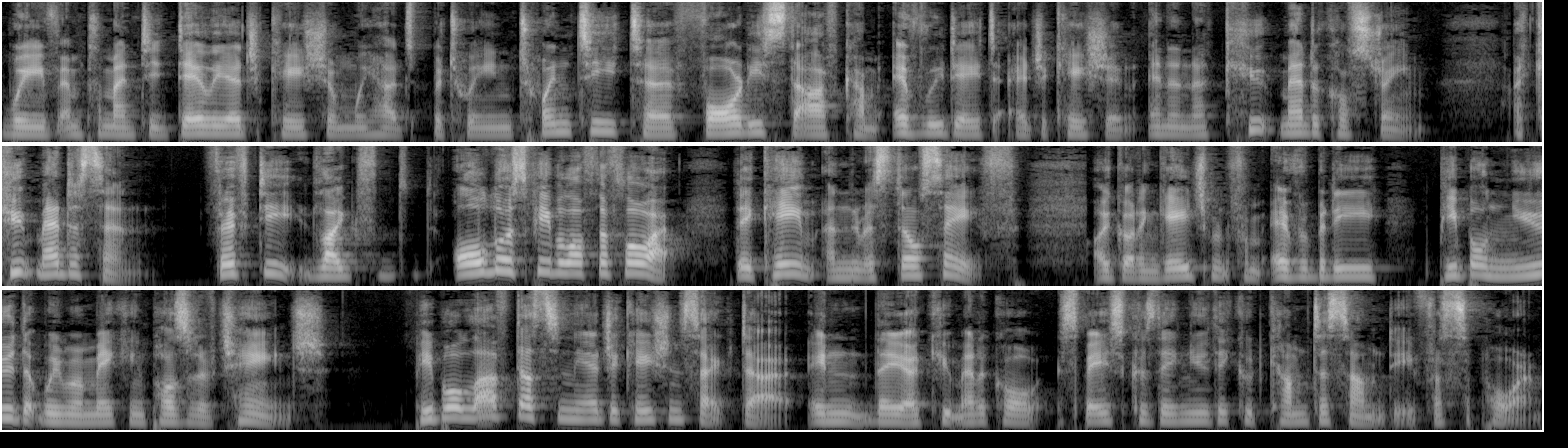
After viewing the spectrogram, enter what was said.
We've implemented daily education. We had between 20 to 40 staff come every day to education in an acute medical stream, acute medicine. 50, like all those people off the floor, they came and it was still safe. I got engagement from everybody. People knew that we were making positive change. People loved us in the education sector, in the acute medical space, because they knew they could come to somebody for support.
